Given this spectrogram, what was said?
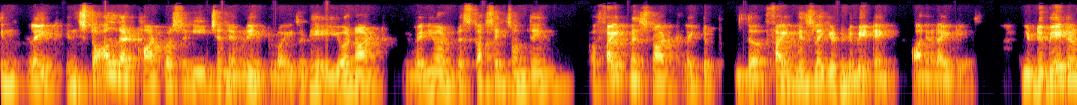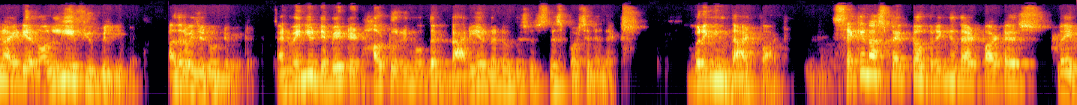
in like install that thought process in each and every employee that hey you're not when you're discussing something a fight means not like the, the fight means like you're debating on your ideas. You debate on ideas only if you believe it. Otherwise you don't debate it. And when you debate it how to remove that barrier that oh, this is this person is x. Bringing that part. Second aspect of bringing that part is like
